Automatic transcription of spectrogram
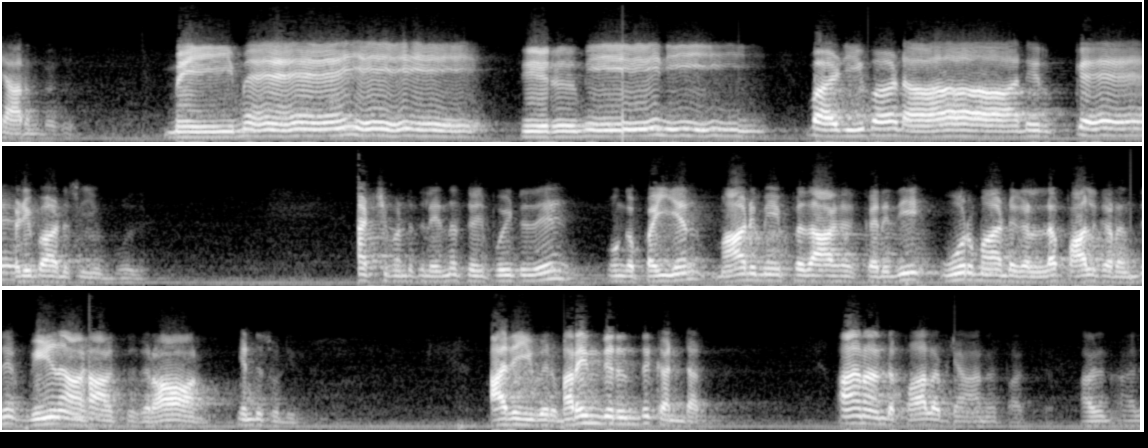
சார்ந்தது. மெய்மையே திருமேனி வழிபடா நிற்க. வழிபாடு செய்யும் போது ஆட்சி மன்றத்தில் என்ன போயிட்டுது? உங்க பையன் மாடு மேய்ப்பதாக கருதி ஊர் மாடுகள்ல பால் கறந்து வீணாக ஆக்குகிறான் என்று சொல்லியிருக்க அதை இவர் மறைந்திருந்து கண்டார். ஆனா அந்த பால் அப்படி ஆன பார்த்தார் அதனால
